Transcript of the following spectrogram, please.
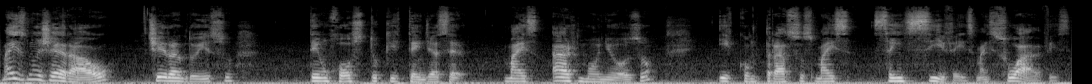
Mas no geral, tirando isso, tem um rosto que tende a ser mais harmonioso e com traços mais sensíveis, mais suaves.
